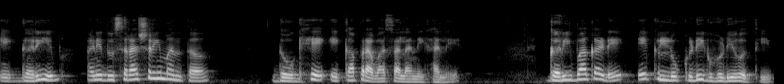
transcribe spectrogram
एक गरीब आणि दुसरा श्रीमंत. दोघे एका प्रवासाला निघाले. गरीबाकडे एक लुकडी घोडी होती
